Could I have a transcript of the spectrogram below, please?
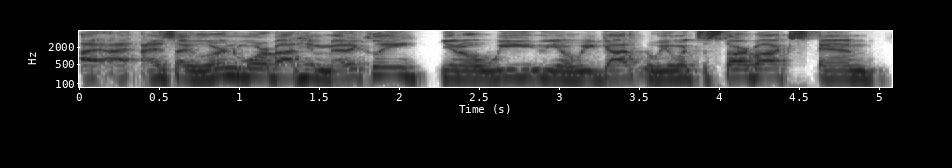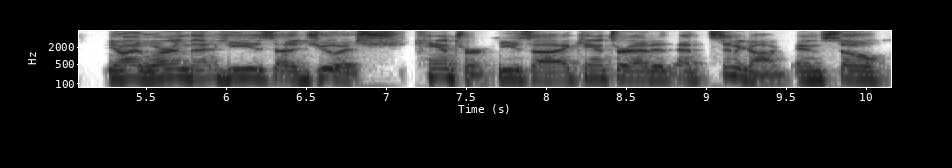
I, as I learned more about him medically, you know, we, you know, we got, we went to Starbucks and, you know, I learned that he's a Jewish cantor. He's a cantor at, at synagogue. And so,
